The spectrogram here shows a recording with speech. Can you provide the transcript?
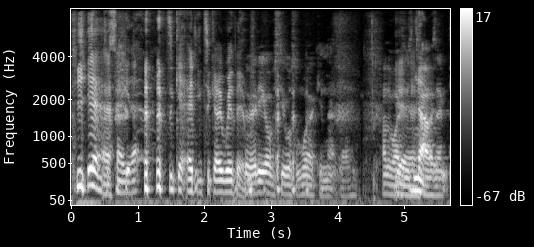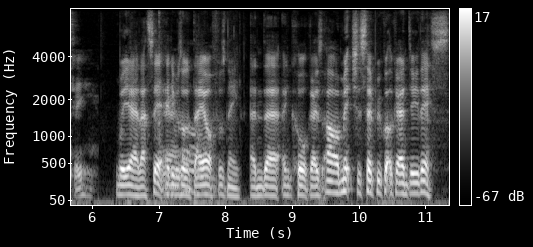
Yeah, To say that. to get Eddie to go with So him. Eddie obviously wasn't working that day. Otherwise, Yeah. his No. car was empty. Well, yeah, that's it. Eddie was on a day off, wasn't he? And uh, and Cort goes, "Oh, Mitch has said we've got to go and do this."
